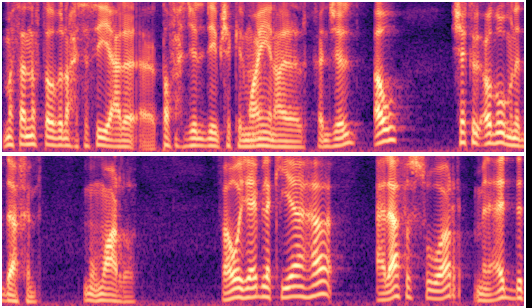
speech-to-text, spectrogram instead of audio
مثلا نفترض إنه حساسية على طفح جلدي بشكل معين على الجلد أو شكل عضو من الداخل معرض فهو جايب لك إياها آلاف الصور من عدة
